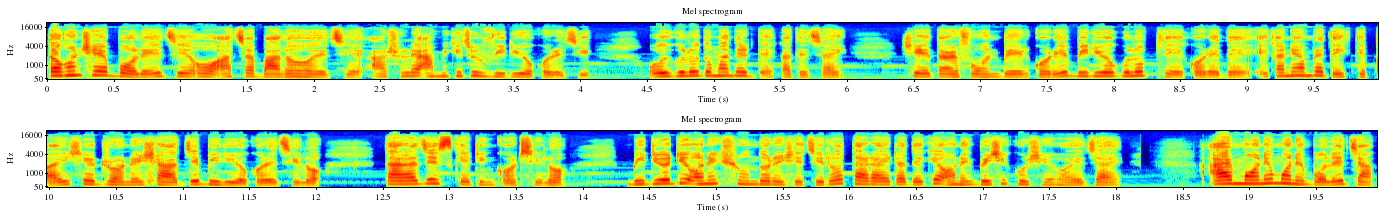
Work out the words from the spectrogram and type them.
তখন সে বলে যে, ও আচ্ছা ভালো হয়েছে। আসলে আমি কিছু ভিডিও করেছি। ওইগুলো তোমাদের দেখাতে চাই। সে তার ফোন বের করে ভিডিওগুলো প্লে করে দেয়। এখানে আমরা দেখতে পাই, সে ড্রোনের সাহায্যে ভিডিও করেছিল। তারা যে স্কেটিং করছিল। ভিডিওটি অনেক সুন্দর এসেছিল। তারা এটা দেখে অনেক বেশি খুশি হয়ে যায়। আর মনে মনে বলে, যাক,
